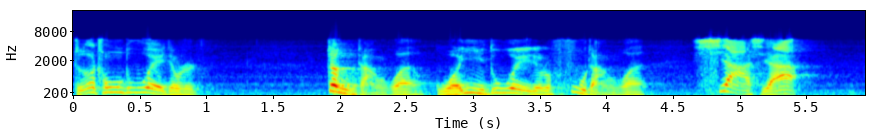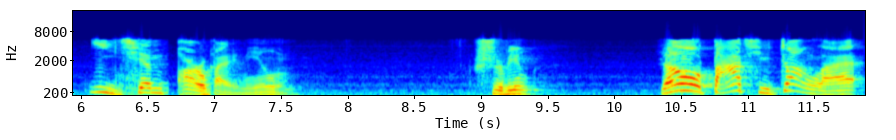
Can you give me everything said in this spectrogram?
折冲都尉就是。正长官，果毅都尉就是副长官，下辖一千二百名士兵，然后打起仗来，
